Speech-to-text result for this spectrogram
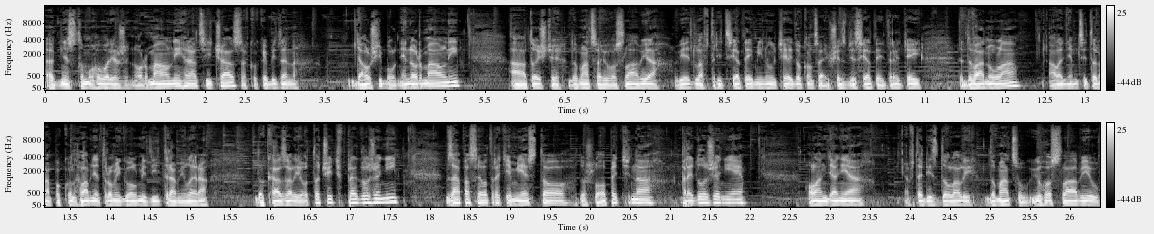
Dnes tomu hovoria, že normálny hrací čas, ako keby ten ďalší bol nenormálny. A to ešte domáca Jugoslávia viedla v 30. minúte, dokonca aj v 63. 2-0, ale Nemci to napokon hlavne tromi gólmi Dietra Millera dokázali otočiť v predlžení. V zápase o tretie miesto došlo opäť na predlženie. Holandiania vtedy zdolali domácu Jugosláviu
